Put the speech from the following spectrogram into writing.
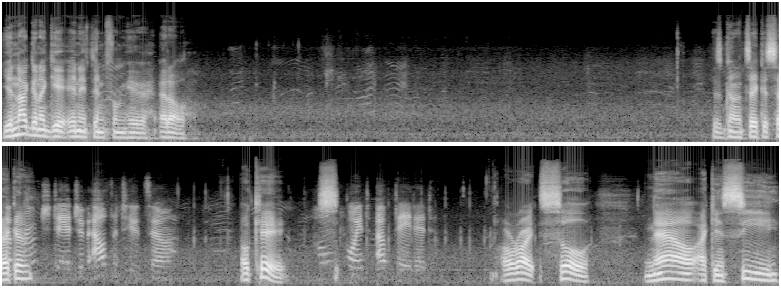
You're not gonna get anything from here at all. It's gonna take a second. Okay. point updated. All right, so now I can see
